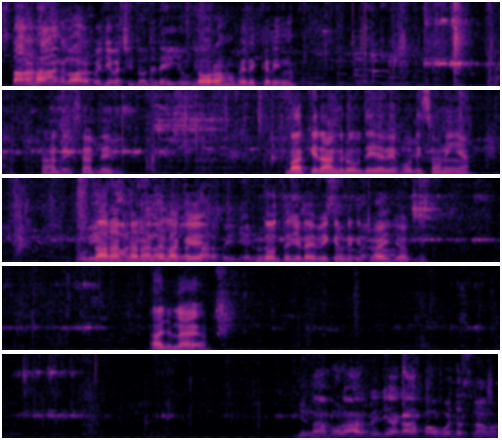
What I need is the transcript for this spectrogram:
17 18 ਕਿਲੋ ਰੁਪਏ ਦੀ ਬੱਚੀ ਦੁੱਧ ਦੇਈ ਜਾਊਗੀ। ਤੋਰੋ ਹਾਂ ਫਿਰ ਇੱਕ ਵਾਰੀ ਨਾ ਹਾਂ ਦੇਖ ਸਕਦੇ ਜੀ। ਬਾਕੀ ਰੰਗ ਰੂਪ ਦੀ ਇਹ ਵੀ ਪੂਰੀ ਸੋਹਣੀ ਆ। 17 ਕੁਆਲਿਟੀ 18 ਦੇ ਲਾਗੇ। ਦੁੱਧ ਜਿਹੜਾ ਇਹ ਵੀ ਕਹਿੰਦੇ ਕਿ ਚਵਾਈ ਜਾਊਗੀ ਅੱਜ ਲੈ ਆਓ ਜਿੰਨਾ ਬੋਲਾ ਰੁਪਏ ਹੈਗਾ ਆਪਾਂ ਉਹ ਦੱਸਣਾ ਵਾ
